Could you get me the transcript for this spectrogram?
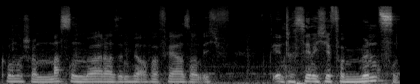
Komische Massenmörder sind mir auf der Ferse und ich interessiere mich hier für Münzen.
